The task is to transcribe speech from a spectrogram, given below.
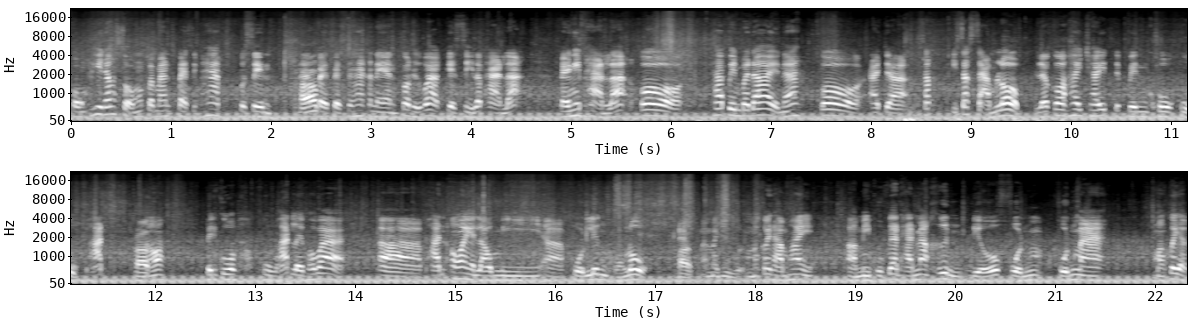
ของพี่ทั้งสองประมาณ 85เปอร์เซ็นต์ครับ แปดแปดสิบห้าคะแนนก็ถือว่าเกรดสีละผ่านละ แปลงนี้ผ่านละก็ถ้าเป็นไปได้นะ ก็อาจจะสักอีกสักสามรอบ แล้วก็ให้ใช้เป็นโคกูพัดครับ เนาะเป็นกูกูพัดเลยเพราะว่าอ่า พันธุ์อ้อยเรามีอ่าผลเรื่องของโรคครับมันมาอยู่มันก็ทำให้อ่ามีภูมิต้านทานมากขึ้น เดี๋ยวฝนฝนมามันก็จะ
